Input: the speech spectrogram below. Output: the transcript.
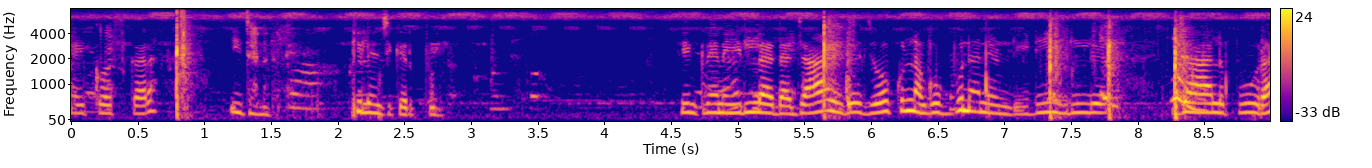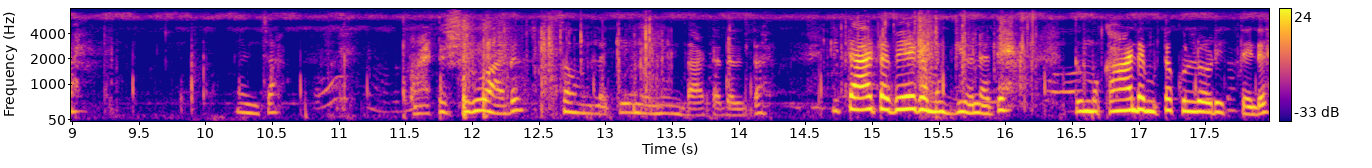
ಅದಕ್ಕೋಸ್ಕರ ಈ ಜನದಲ್ಲಿ ಕಿಲಂಜಿ ಕೆರ್ಪು. ಇಂಕ್ರೇನೆ ಇಲ್ಲದ ಜಾಯಿಡು ಜೋಕುಲ್ನ ಗೊಬ್ಬುನೇ ಉಂಡು, ಇಡೀ ಇಲ್ಲಿ ಜಾಲು ಪೂರ. ಅಂಚ. ಆಟ ಶುರು ಆಡು ಸೌಂಡ್ಲಕ್ಕೆ ಏನೇನು ಆಟದಲ್ತ. ಇತ್ತ ಆಟ ಬೇಗ ಮುಗಿಯುನತೆ ತುಂಬ ಕಾಂಡೆ ಮುಟ್ಟ ಕುಲ್ಲೋಡಿತ್ತಂಡೆ.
